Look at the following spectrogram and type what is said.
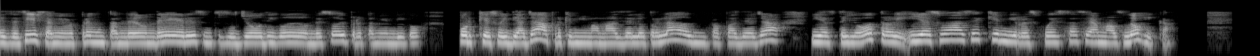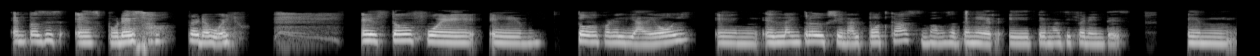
Es decir, si a mí me preguntan de dónde eres, entonces yo digo de dónde soy, pero también digo por qué soy de allá, porque mi mamá es del otro lado, mi papá es de allá, y este y lo otro, y eso hace que mi respuesta sea más lógica. Entonces es por eso, pero bueno, esto fue em, todo por el día de hoy. Em, es la introducción al podcast. Vamos a tener eh, temas diferentes. Em,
